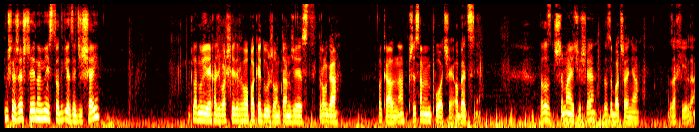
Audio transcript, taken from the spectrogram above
Myślę, że jeszcze jedno miejsce odwiedzę dzisiaj. Planuję jechać właśnie w Łopakę Dużą, tam gdzie jest droga lokalna, przy samym płocie obecnie. To, trzymajcie się, do zobaczenia za chwilę.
